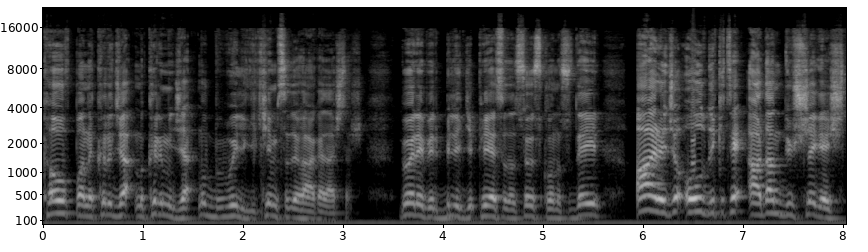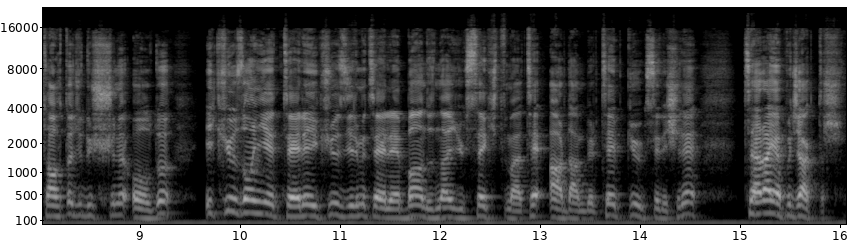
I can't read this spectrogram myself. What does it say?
Kaufman'ı kıracak mı kırmayacak mı bu bilgi kimsede yok arkadaşlar. Böyle bir bilgi piyasada söz konusu değil. Ayrıca oldu ki tekrardan düşüşe geçti. Tahtacı düşüşüne oldu. 217 TL 220 TL bandından yüksek ihtimal tekrardan bir tepki yükselişine Terra yapacaktır.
